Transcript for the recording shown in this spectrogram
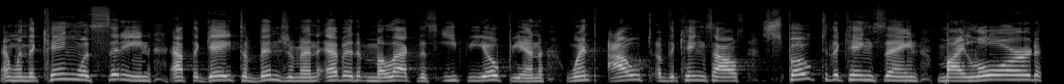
And when the king was sitting at the gate of Benjamin, Ebed Melech, this Ethiopian, went out of the king's house, spoke to the king, saying, My lord,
